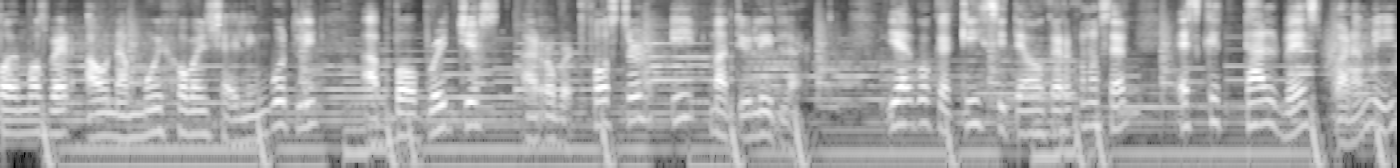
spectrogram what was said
podemos ver a una muy joven Shailene Woodley, a Bob Bridges, a Robert Foster y Matthew Lidler. Y algo que aquí sí tengo que reconocer es que tal vez para mí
